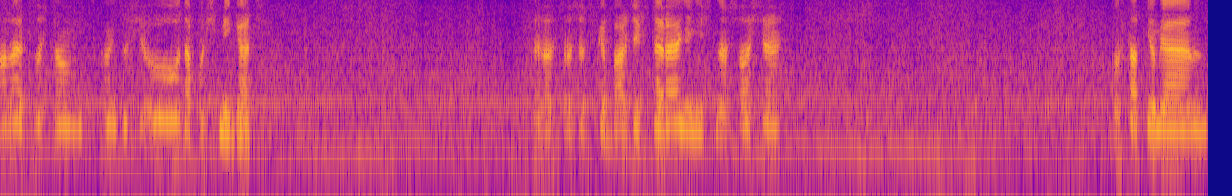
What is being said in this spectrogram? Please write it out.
Ale coś tam w końcu się uda pośmigać. Teraz troszeczkę bardziej w terenie niż na szosie. Ostatnio miałem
